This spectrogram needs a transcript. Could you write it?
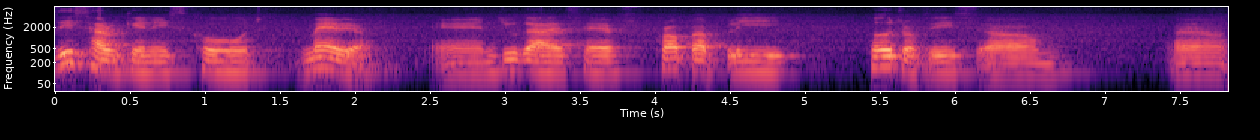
This hurricane is called Maria and you guys have probably heard of this um, uh,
